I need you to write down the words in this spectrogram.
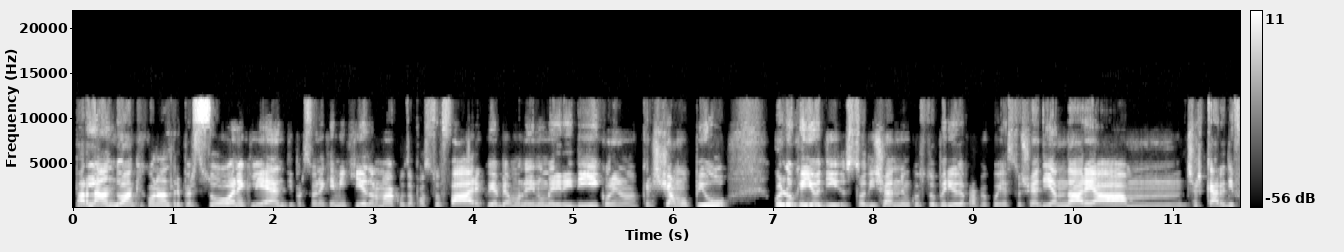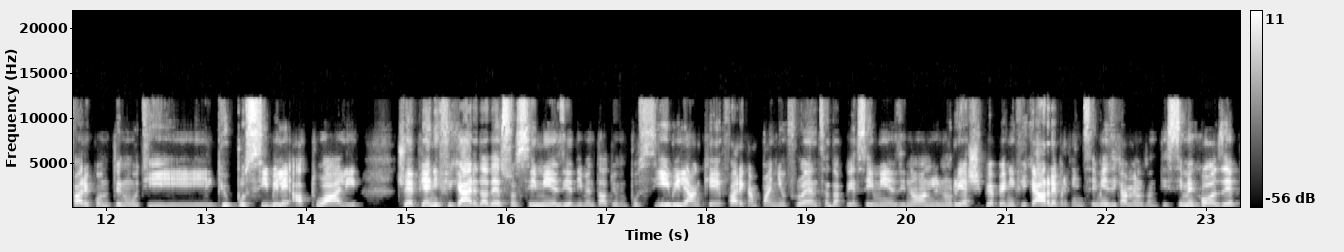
parlando anche con altre persone, clienti, persone che mi chiedono ma cosa posso fare, qui abbiamo dei numeri ridicoli, non cresciamo più. Quello che io di- sto dicendo in questo periodo è proprio questo, cioè di andare a um, cercare di fare contenuti il più possibile attuali, cioè pianificare da adesso a sei mesi è diventato impossibile, anche fare campagne influenza da qui a sei mesi, no? non riesci più a pianificarle perché in sei mesi cambiano tantissime cose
